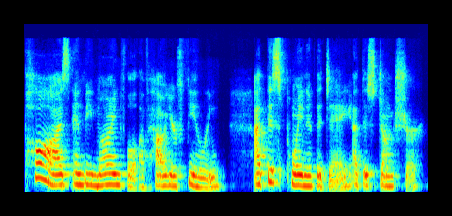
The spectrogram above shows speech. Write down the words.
Pause and be mindful of how you're feeling at this point of the day, at this juncture,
